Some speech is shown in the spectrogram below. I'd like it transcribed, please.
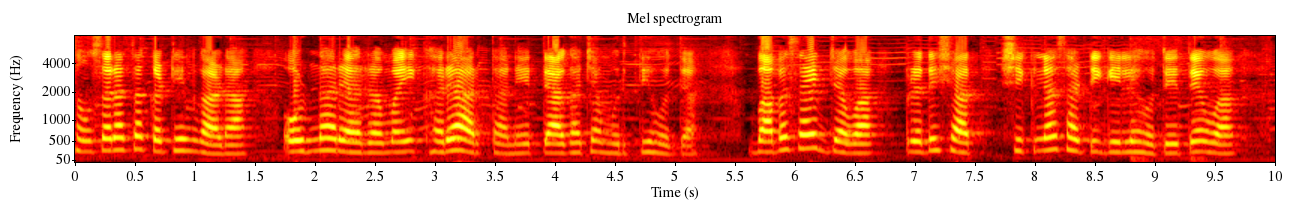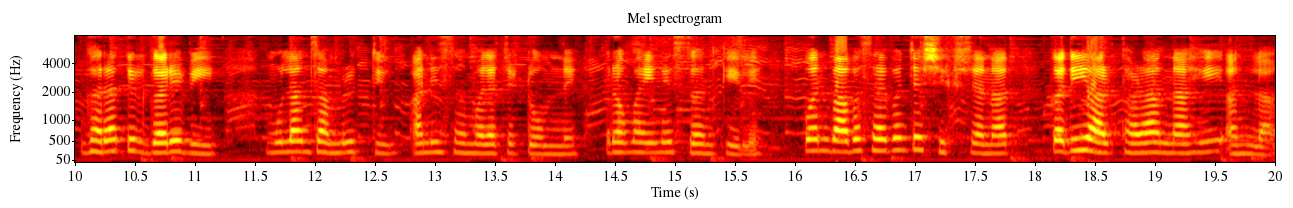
संसाराचा कठीण गाडा ओढणाऱ्या रमाई खऱ्या अर्थाने त्यागाच्या मूर्ती होत्या. बाबासाहेब जेव्हा प्रदेशात शिकण्यासाठी गेले होते तेव्हा घरातील गरिबी मुलांचा मृत्यू आणि समाजाचे टोमणे रमाईने सहन केले. पण बाबासाहेबांच्या शिक्षणात कधी अडथळा नाही आणला.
